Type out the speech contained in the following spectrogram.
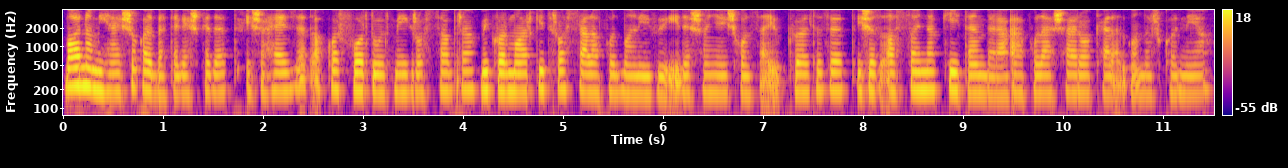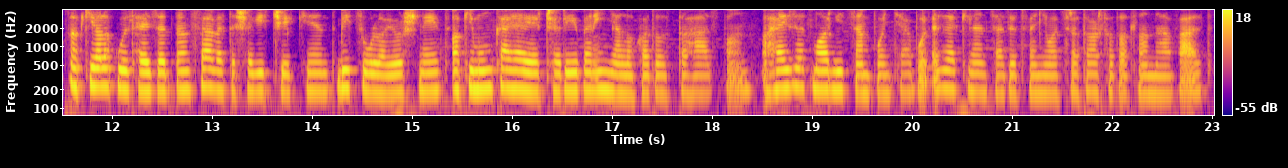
Barna Mihály sokat betegeskedett, és a helyzet akkor fordult még rosszabbra, mikor Margit rossz állapotban lévő édesanyja is hozzájuk költözött, és az asszonynak két ember ápolásáról kellett gondoskodnia. A kialakult helyzetben felvette segítségként Bicó Lajosnét, aki munkájáért cserében ingyen lakhatott a házban. A helyzet Margit szempontjából 1958-ra tarthatatlanná vált,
